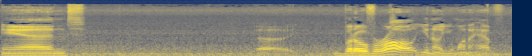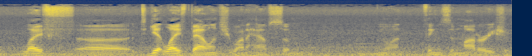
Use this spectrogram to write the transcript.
And uh, but overall, you know, you want to have life uh, to get life balance. You want to have some you want things in moderation.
